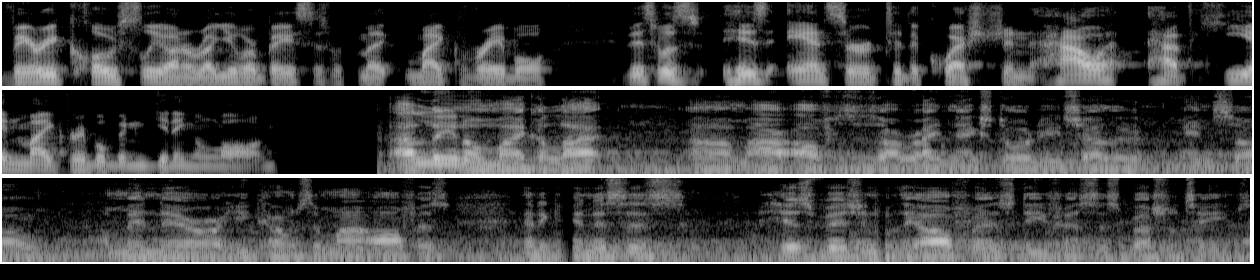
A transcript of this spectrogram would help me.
very closely on a regular basis with Mike, Vrabel. This was his answer to the question: How have he and Mike Vrabel been getting along? I lean on Mike a lot. Um, our offices are right next door to each other, and so I'm in there or he comes to my office. And again, this is his vision of the offense, defense, and special teams.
